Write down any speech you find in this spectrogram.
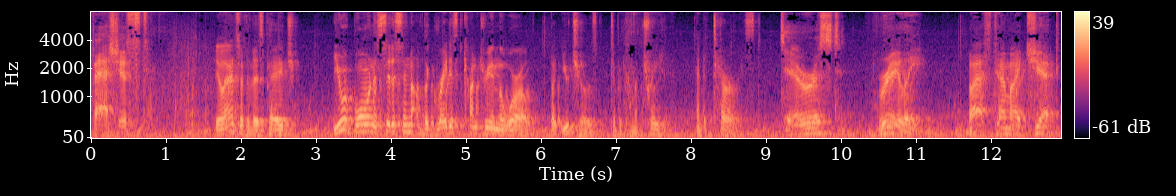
Fascist. You'll answer for this, Page. You were born a citizen of the greatest country in the world, but you chose to become a traitor and a terrorist. Terrorist? Really? Last time I checked,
